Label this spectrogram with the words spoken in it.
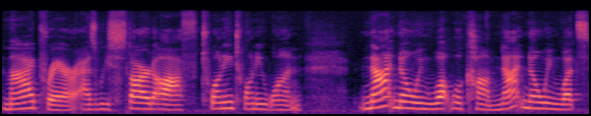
My prayer as we start off 2021, not knowing what will come, not knowing what's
